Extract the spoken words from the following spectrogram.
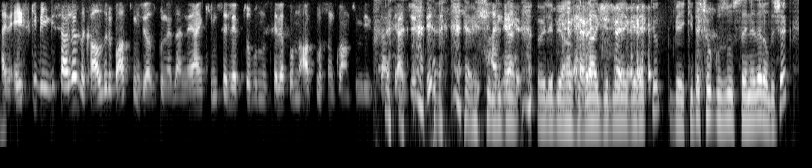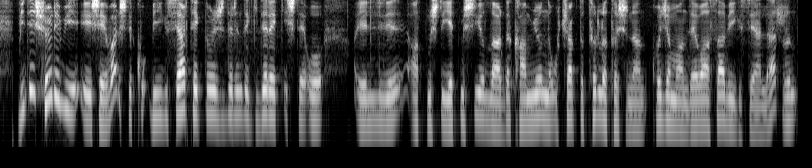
Hani eski bilgisayarları da kaldırıp atmayacağız bu nedenle. Yani kimse laptopunu, telefonunu atmasın kuantum bilgisayar gelecek diye. evet şimdiden hani... öyle bir hazırlığa girmeye gerek yok. Belki de çok uzun seneler alacak. Bir de şöyle bir e, şey var. İşte bilgisayar teknolojilerinde giderek işte o 50'li, 60'lı, 70'li yıllarda kamyonla, uçakla, tırla taşınan kocaman devasa bilgisayarların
